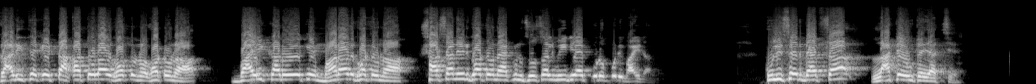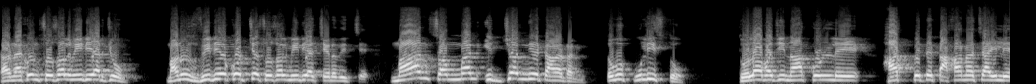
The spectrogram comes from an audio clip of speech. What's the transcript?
গাড়ি থেকে টাকা তোলার ঘটনা ঘটনা, বাইক আরোহীকে মারার ঘটনা শাসানির ঘটনা এখন সোশ্যাল মিডিয়ায় পুরোপুরি ভাইরাল। পুলিশের ব্যবসা লাটে উঠে যাচ্ছে। কারণ এখন সোশ্যাল মিডিয়ার যুগ। মানুষ ভিডিও করছে, সোশ্যাল মিডিয়া ছেড়ে দিচ্ছে। মান, সম্মান, ইজ্জত নিয়ে টানাটানি। তবু পুলিশ তো তোলাবাজি না করলে, হাত পেতে টাকা না চাইলে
